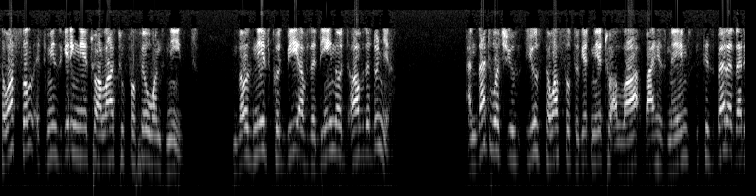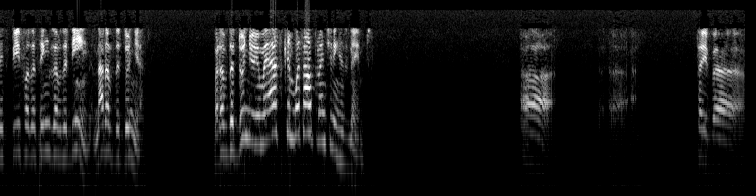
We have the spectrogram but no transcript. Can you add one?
Tawassul, it means getting near to Allah to fulfill one's needs. Those needs could be of the deen or of the dunya. And that which you use tawassul to get near to Allah by His names, it is better that it be for the things of the deen, not of the dunya. But of the dunya you may ask Him without mentioning His names. Uh, uh, طيب uh,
